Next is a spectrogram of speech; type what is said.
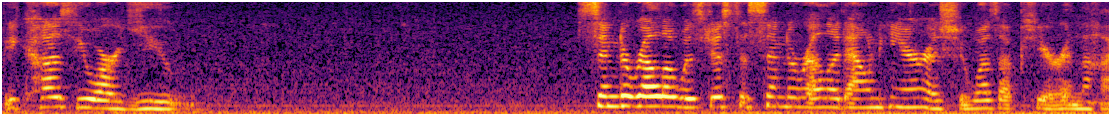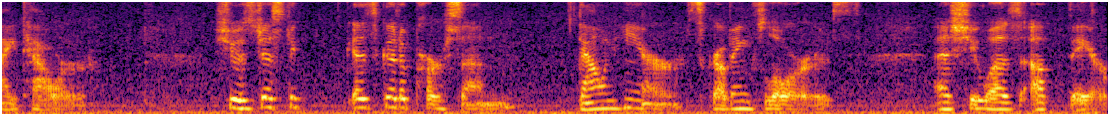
because you are you. Cinderella was just as Cinderella down here as she was up here in the high tower. She was just a, as good a person down here scrubbing floors as she was up there.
